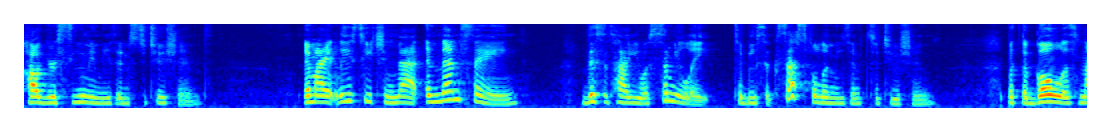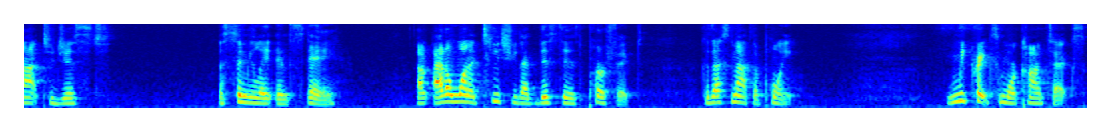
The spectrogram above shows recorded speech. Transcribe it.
how you're seen in these institutions. Am I at least teaching that? And then saying, this is how you assimilate to be successful in these institutions. But the goal is not to just assimilate and stay. I, I don't want to teach you that this is perfect because that's not the point. Let me create some more context.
